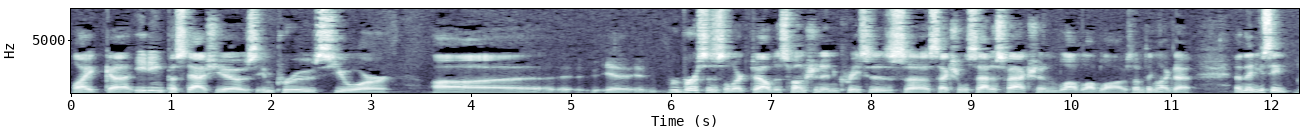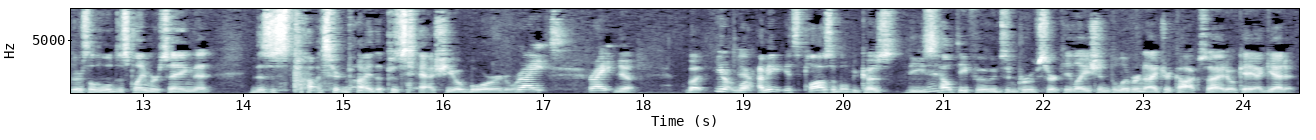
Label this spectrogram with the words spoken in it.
like uh, eating pistachios improves your uh, reverses erectile dysfunction, increases uh, sexual satisfaction, blah blah blah, or something like that. And then you see there's a little disclaimer saying that this is sponsored by the pistachio board. Or, Right, right. Yeah. But you know, Yeah. Mm-hmm. I mean, it's plausible because these healthy foods improve circulation, deliver nitric oxide. Okay, I get it.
